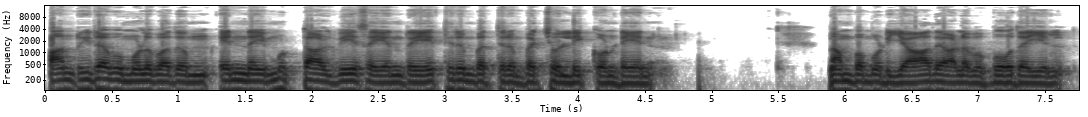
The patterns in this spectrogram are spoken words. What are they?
அன்றிரவு முழுவதும் என்னை முட்டாள் வேச என்றே திரும்ப திரும்ப சொல்லிக்கொண்டேன். நம்ப முடியாத அளவு போதையில்.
